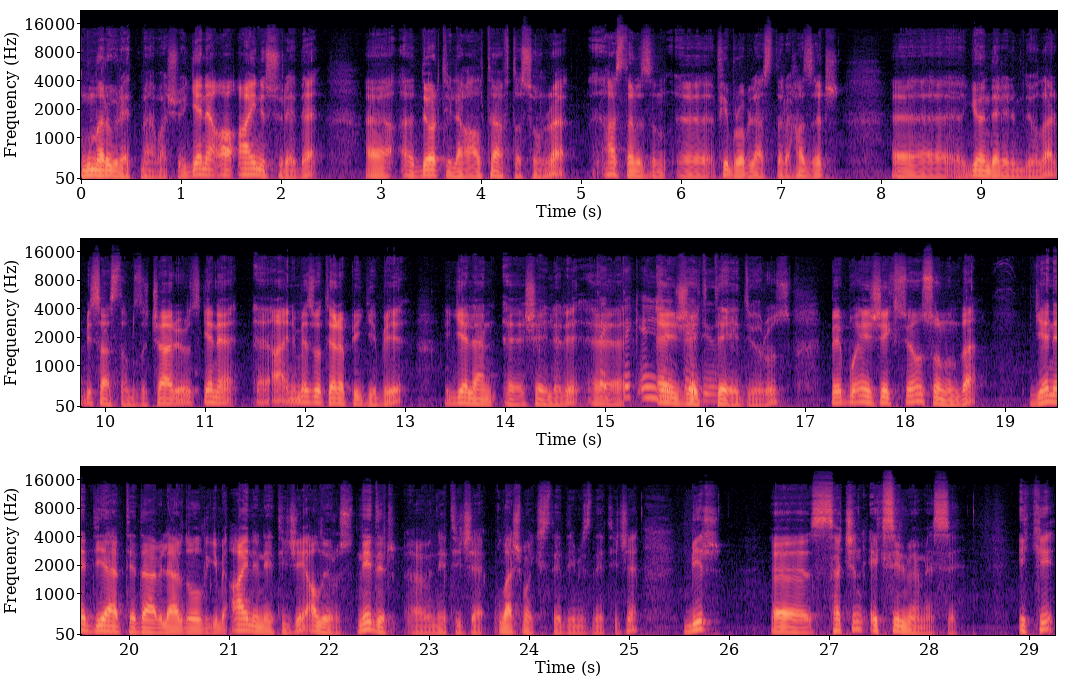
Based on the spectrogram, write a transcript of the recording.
bunları üretmeye başlıyor. Gene aynı sürede e, 4 ila 6 hafta sonra hastanızın e, fibroblastları hazır e, gönderelim diyorlar. Biz hastamızı çağırıyoruz. Gene e, aynı mezoterapi gibi gelen şeyleri Tek tek enjekte enjekte ediyoruz. ediyoruz. Ve bu enjeksiyon sonunda gene diğer tedavilerde olduğu gibi aynı neticeyi alıyoruz. Nedir netice? Ulaşmak istediğimiz netice. Bir, saçın eksilmemesi. İki,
